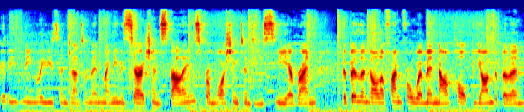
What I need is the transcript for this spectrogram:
Good evening, ladies and gentlemen. My name is Sarah Chen Spellings from Washington, D.C. I run the Billion Dollar Fund for Women, now called Beyond the Billion,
